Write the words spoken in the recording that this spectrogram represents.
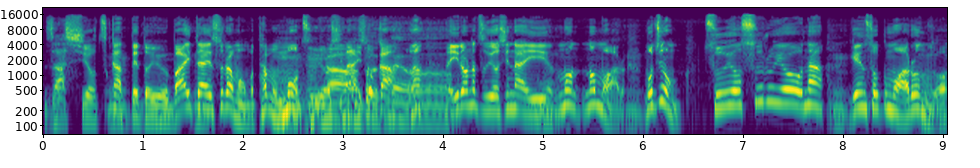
雑誌を使ってという媒体すらも多分もう通用しないとかいろんな通用しないものもある。もちろん通用するような原則もあるんぞ。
